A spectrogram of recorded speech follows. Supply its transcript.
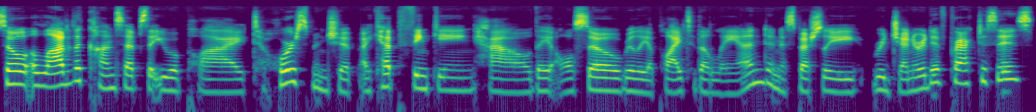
So, a lot of the concepts that you apply to horsemanship, I kept thinking how they also really apply to the land and especially regenerative practices.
